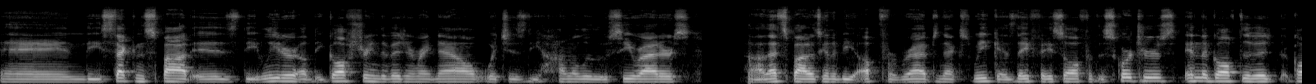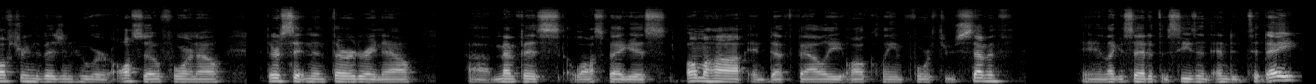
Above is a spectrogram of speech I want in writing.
And the second spot is the leader of the Gulfstream division right now, which is the Honolulu Sea Riders. Uh, that spot is going to be up for grabs next week as they face off with the Scorchers in the Gulf divi- Gulfstream division, who are also 4 0. They're sitting in third right now. Uh, Memphis, Las Vegas, Omaha, and Death Valley all claim fourth through seventh. And like I said, if the season ended today,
